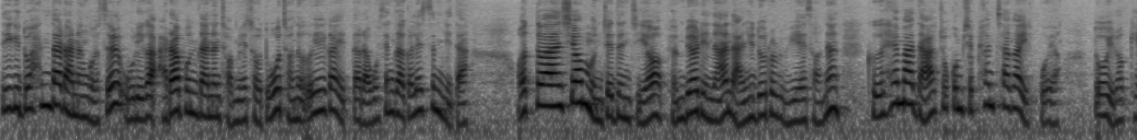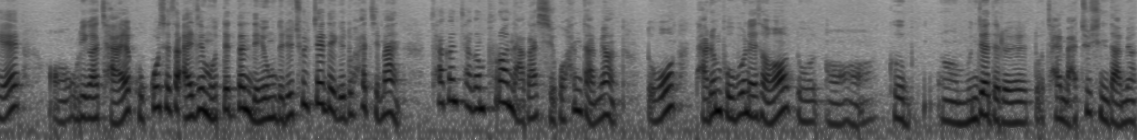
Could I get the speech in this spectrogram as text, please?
띠기도 한다라는 것을 우리가 알아본다는 점에서도 저는 의의가 있다라고 생각을 했습니다. 어떠한 시험 문제든지요, 변별이나 난이도를 위해서는 그 해마다 조금씩 편차가 있고요. 또 이렇게 어, 우리가 잘 곳곳에서 알지 못했던 내용들이 출제되기도 하지만 차근차근 풀어 나가시고 한다면 또 다른 부분에서 또 어, 그 어, 문제들을 또 잘 맞추신다면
